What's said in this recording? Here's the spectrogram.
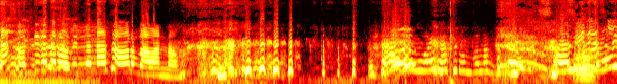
না সত্যি কথা রবীন্দ্রনাথ আমার বাবার নাম সিরিয়াসলি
